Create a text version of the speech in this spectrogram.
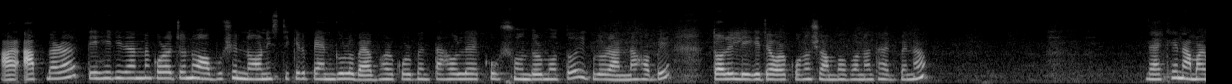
আর আপনারা তেহেরি রান্না করার জন্য অবশ্যই নন স্টিকের প্যানগুলো ব্যবহার করবেন। তাহলে খুব সুন্দর মতো এগুলো রান্না হবে। তলে লেগে যাওয়ার কোনো সম্ভাবনা থাকবে না। দেখেন আমার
